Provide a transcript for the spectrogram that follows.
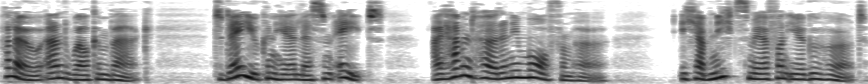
Hello and welcome back. Today you can hear lesson 8. I haven't heard any more from her. Ich habe nichts mehr von ihr gehört.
